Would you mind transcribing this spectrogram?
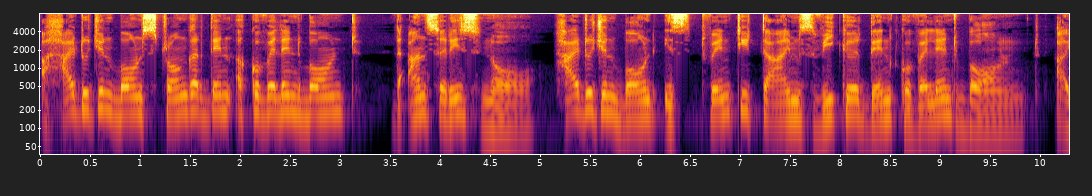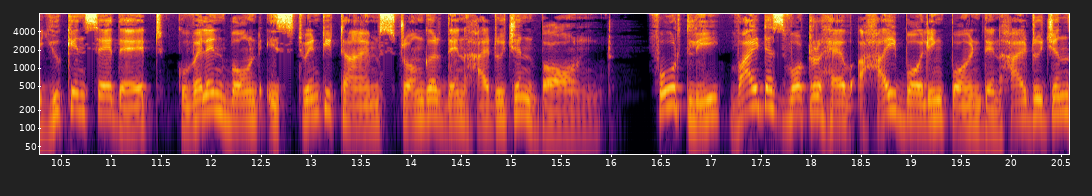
a hydrogen bond stronger than a covalent bond? The answer is no. Hydrogen bond is 20 times weaker than covalent bond. Uh, you can say that covalent bond is 20 times stronger than hydrogen bond. Fourthly, why does water have a high boiling point than hydrogen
